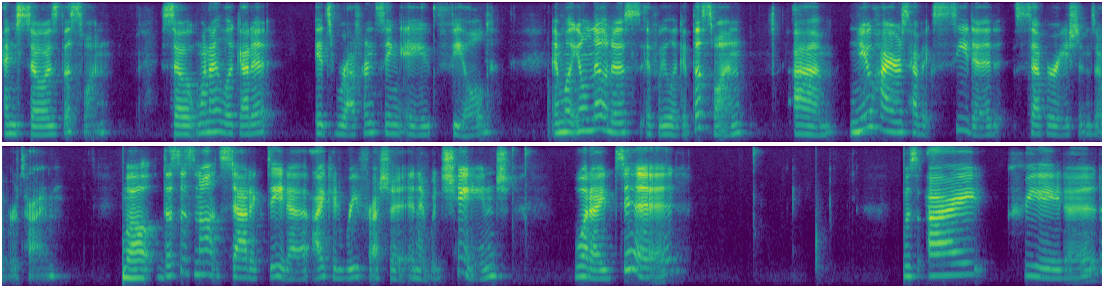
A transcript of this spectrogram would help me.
And so is this one. So when I look at it, it's referencing a field And what you'll notice if we look at this one, um, new hires have exceeded separations over time. Well, this is not static data. I could refresh it and it would change. What I did was I created,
